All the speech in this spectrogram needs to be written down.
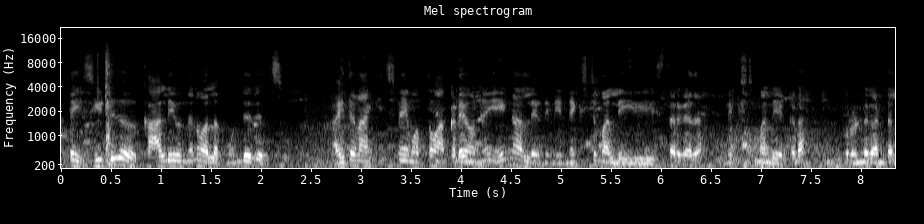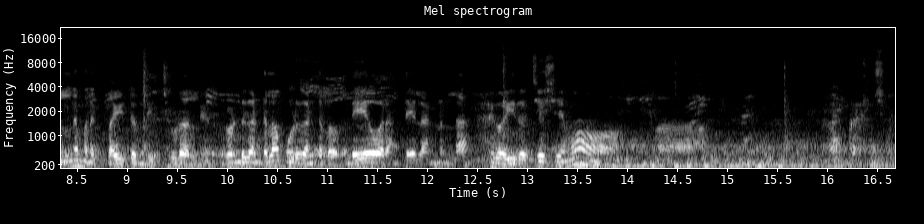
అంటే ఈ సీటు ఖాళీ ఉందని వాళ్ళకి ముందే తెలుసు. అయితే నాకు ఇచ్చినవి మొత్తం అక్కడే ఉన్నాయి. ఏం కాదులేండి నేను నెక్స్ట్ మళ్ళీ ఇస్తారు కదా నెక్స్ట్ మళ్ళీ ఎక్కడ? రెండు గంటలనే మనకి ఫ్లైట్ ఉంది చూడాలి నేను. రెండు గంటల మూడు గంటలు లే ఓవర్ అంతే లండన్లో. ఇగో ఇది వచ్చేసేమో ఒక్క నిమిషం.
